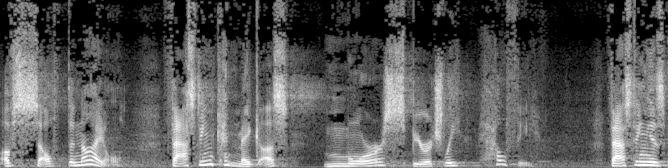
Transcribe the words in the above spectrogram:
of self denial. Fasting can make us more spiritually healthy. Fasting is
